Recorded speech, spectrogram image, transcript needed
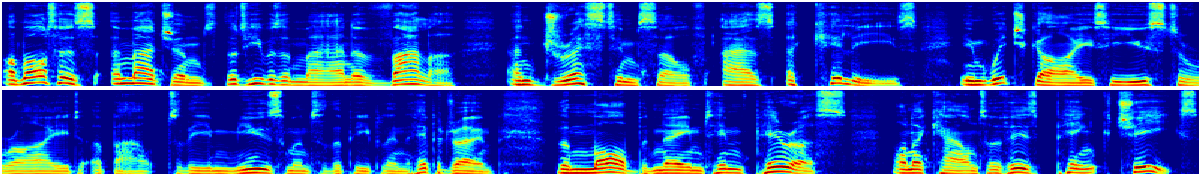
Armatus imagined that he was a man of valour and dressed himself as Achilles, in which guise he used to ride about to the amusement of the people in the hippodrome. The mob named him Pyrrhus on account of his pink cheeks,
